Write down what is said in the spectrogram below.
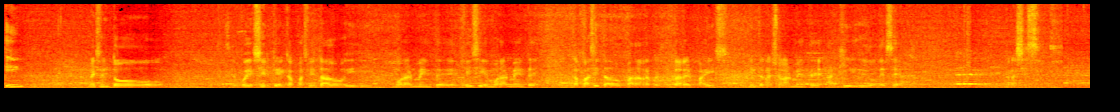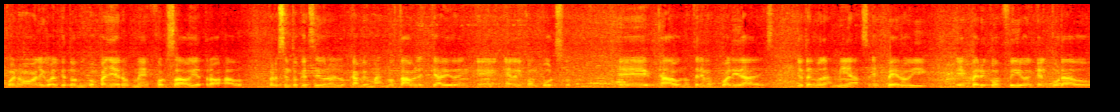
y me siento se puede decir que capacitado y moralmente, física y moralmente capacitado para representar el país internacionalmente aquí y donde sea. Gracias. Bueno, al igual que todos mis compañeros, me he esforzado y he trabajado, pero siento que ha sido uno de los cambios más notables que ha habido en, el concurso. Eh, cada uno tenemos cualidades, yo tengo las mías, espero y, espero y confío en que el jurado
